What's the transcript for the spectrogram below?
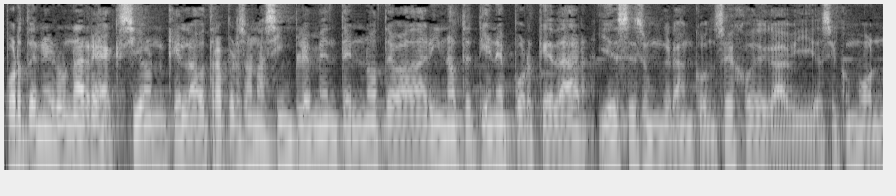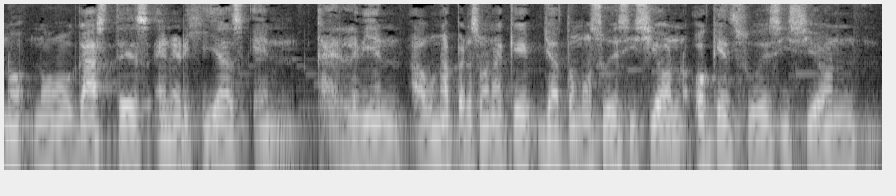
por tener una reacción que la otra persona simplemente no te va a dar y no te tiene por qué dar. Y ese es un gran consejo de Gaby. Así como no, no gastes energías en caerle bien a una persona que ya tomó su decisión o que su decisión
